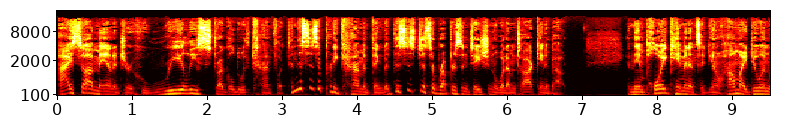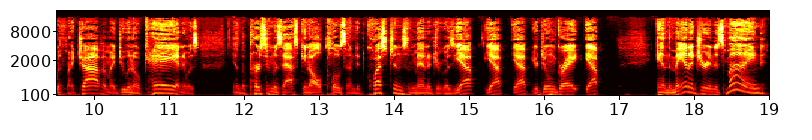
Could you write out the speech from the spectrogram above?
I saw a manager who really struggled with conflict. And this is a pretty common thing, but this is just a representation of what I'm talking about. And the employee came in and said, You know, how am I doing with my job? Am I doing okay? And it was, you know, the person was asking all close ended questions. And the manager goes, Yep, yep, yep, you're doing great. Yep. And the manager in his mind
